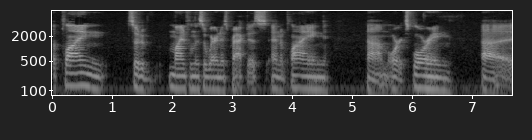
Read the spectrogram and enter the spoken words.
applying sort of mindfulness awareness practice and applying um, or exploring uh,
